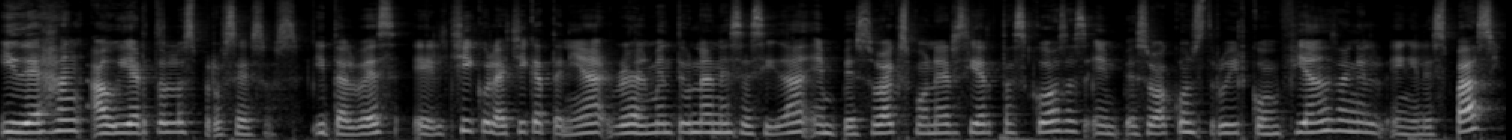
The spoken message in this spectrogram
y dejan abiertos los procesos. Y tal vez el chico, la chica tenía realmente una necesidad, empezó a exponer ciertas cosas, empezó a construir confianza en el, espacio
